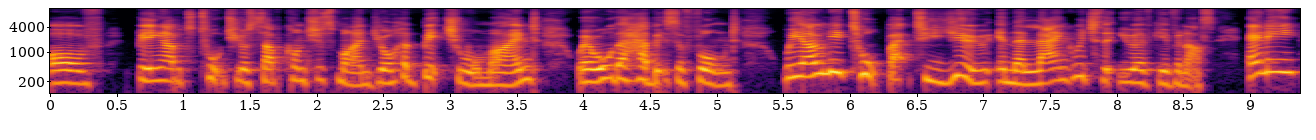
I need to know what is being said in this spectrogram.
of being able to talk to your subconscious mind, your habitual mind, where all the habits are formed. We only talk back to you in the language that you have given us. Any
